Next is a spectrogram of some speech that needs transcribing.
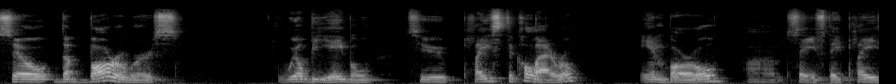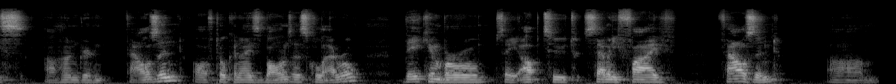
so the borrowers will be able to place the collateral and borrow. Um, say if they place a hundred thousand of tokenized bonds as collateral, they can borrow say up to seventy five thousand um,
